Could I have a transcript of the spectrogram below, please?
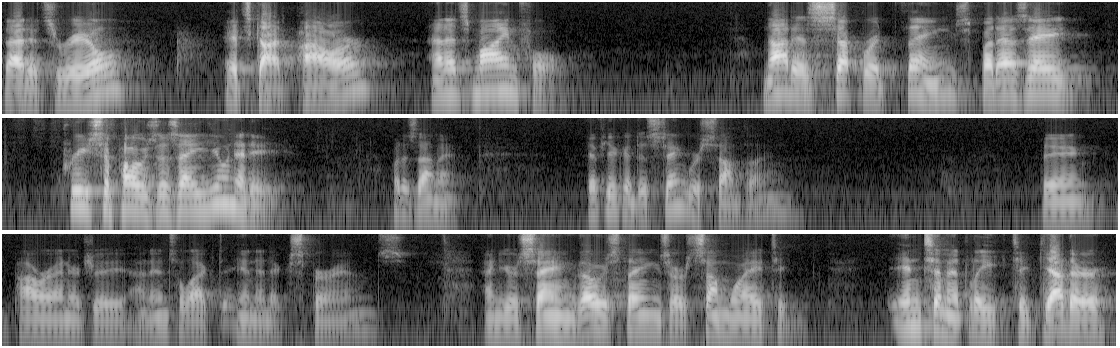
that it's real, it's got power, and it's mindful. Not as separate things, but as a presupposes a unity. What does that mean? If you can distinguish something, being, power, energy, and intellect in an experience, and you're saying those things are some way to intimately together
